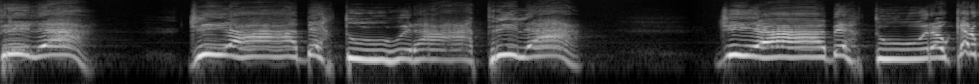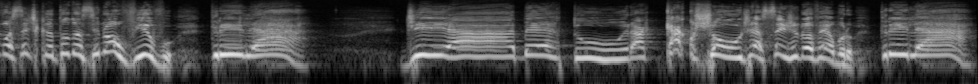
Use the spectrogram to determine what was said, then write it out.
Trilha de abertura, trilha de abertura. Eu quero vocês cantando assim no ao vivo. Trilha de abertura. Caco Show, dia 6 de novembro. Trilha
